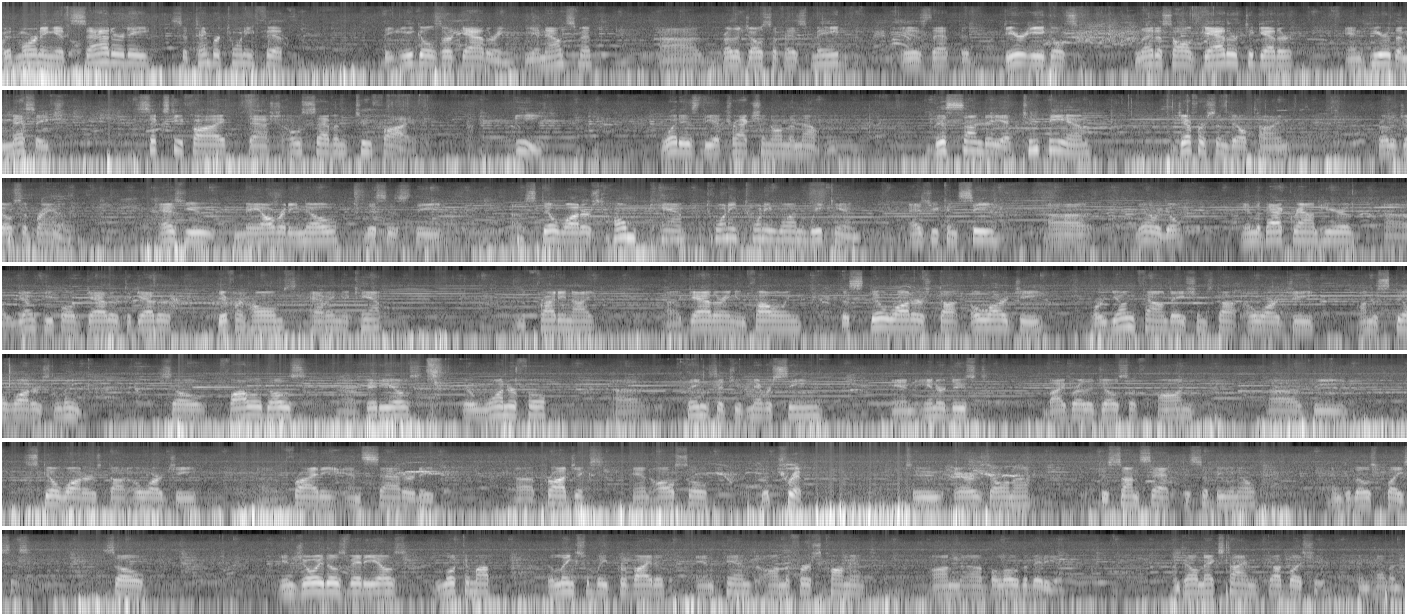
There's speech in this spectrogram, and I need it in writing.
Good morning. It's Saturday, September 25th. The Eagles are gathering. The announcement uh, Brother Joseph has made is that the Dear Eagles let us all gather together and hear the message 65-0725. E. What is the attraction on the mountain? This Sunday at 2 p.m. Jeffersonville time, Brother Joseph Branham. As you may already know, this is the uh, Stillwater's Home Camp 2021 weekend. As you can see, uh, there we go. In the background here, uh, young people have gathered together, different homes, having a camp. The Friday night uh, gathering and following the stillwaters.org or youngfoundations.org on the Stillwaters link. So follow those uh, videos. They're wonderful uh, things that you've never seen and introduced by Brother Joseph on uh, the stillwaters.org uh, Friday and Saturday uh, projects and also the trip to Arizona, to Sunset, to Sabino, and to those places. So enjoy those videos, look them up. The links will be provided and pinned on the first comment on uh, below the video. Until next time, God bless you and have an,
